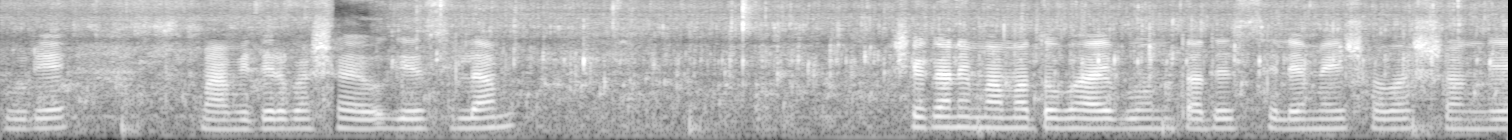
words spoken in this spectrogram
ঘুরে মামিদের বাসায়ও গিয়েছিলাম সেখানে মামাতো ভাই বোন, তাদের ছেলে মেয়ে সবার সঙ্গে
